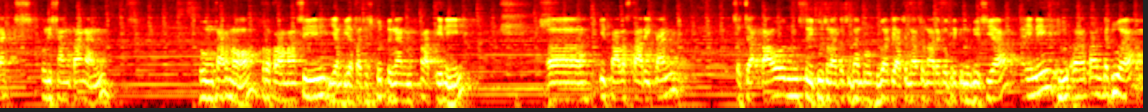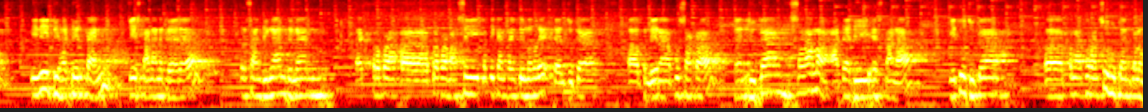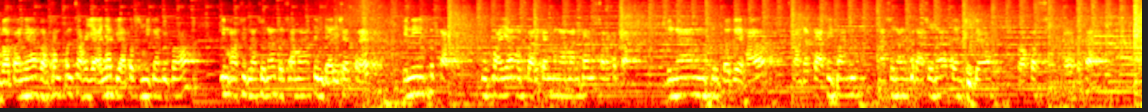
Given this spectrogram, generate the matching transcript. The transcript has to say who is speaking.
Speaker 1: teks tulisan tangan Bung Karno, proklamasi yang biasa disebut dengan plat ini, eh, kita lestarikan sejak tahun 1992 di Arsip Nasional Republik Indonesia. Ini uh, tahun kedua ini dihadirkan di Istana Negara bersandingan dengan teks uh, proklamasi ketikan Said Melik dan juga bendera pusaka dan juga selama ada di istana itu juga uh, pengaturan suhu dan kelembapannya bahkan pencahayaannya diatur sedemikian rupa tim arsip nasional bersama tim dari Setres ini tetap upaya melestarikan mengamankan secara ketat dengan berbagai hal standar kearifan nasional internasional dan juga prokes uh, ketat.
